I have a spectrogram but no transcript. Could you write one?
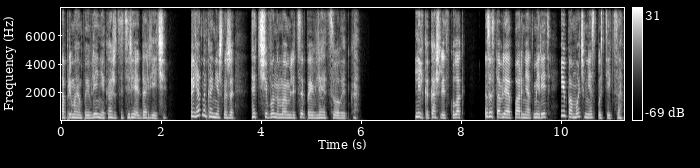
а при моем появлении, кажется, теряет дар речи. Приятно, конечно же, отчего на моем лице появляется улыбка. Лилька кашляет в кулак, заставляя парня отмереть и помочь мне спуститься.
